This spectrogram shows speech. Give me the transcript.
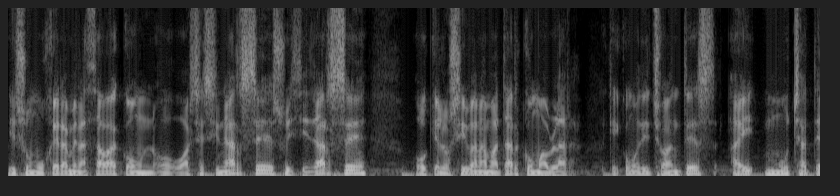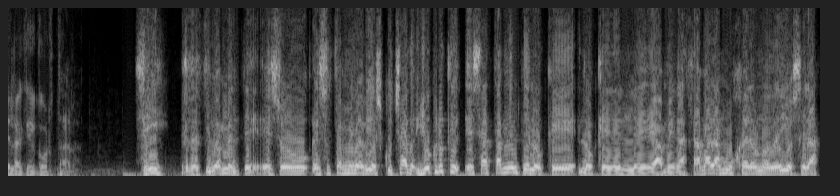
y su mujer amenazaba con o asesinarse, suicidarse o que los iban a matar como hablara. Aquí, como he dicho antes, hay mucha tela que cortar. Sí, efectivamente, eso, eso también había escuchado. Yo creo que exactamente lo que, lo que le amenazaba a la mujer a uno de ellos era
